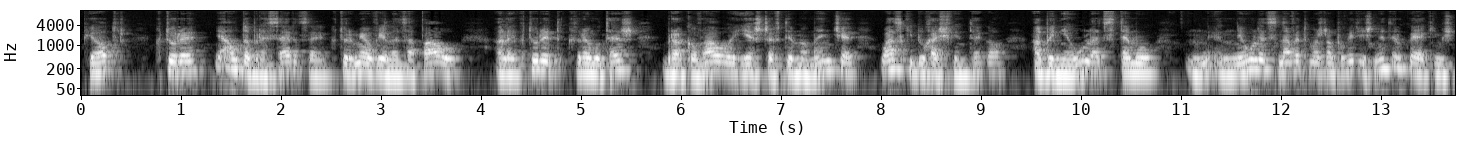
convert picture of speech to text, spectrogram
Piotr który miał dobre serce, który miał wiele zapału, ale który, któremu też brakowało jeszcze w tym momencie łaski Ducha Świętego, aby nie ulec temu, nie ulec nawet można powiedzieć nie tylko jakimś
